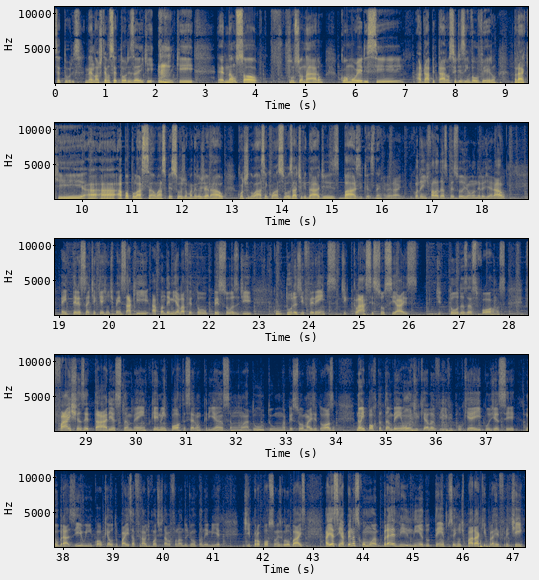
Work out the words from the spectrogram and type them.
setores. Né? Nós temos setores aí que, que é, não só funcionaram, como eles se adaptaram, se desenvolveram para que a, a, a, população, as pessoas de uma maneira geral, continuassem com as suas atividades básicas. Né? É verdade. E quando a gente fala das pessoas de uma maneira geral, é interessante aqui a gente pensar que a pandemia ela afetou pessoas de culturas diferentes, de classes sociais de todas as formas, faixas etárias também, porque não importa se era uma criança, um adulto, uma pessoa mais idosa, não importa também onde que ela vive, porque aí podia ser no Brasil e em qualquer outro país, afinal de contas estava falando de uma pandemia de proporções globais. Aí assim, apenas como uma breve linha do tempo, se a gente parar aqui para refletir,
